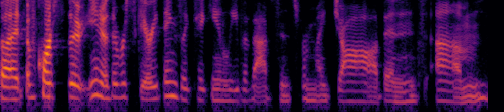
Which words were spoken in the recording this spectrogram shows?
but of course there you know there were scary things like taking a leave of absence from my job and um,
